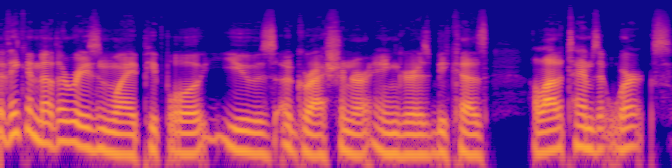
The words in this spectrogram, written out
I think another reason why people use aggression or anger is because a lot of times it works.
